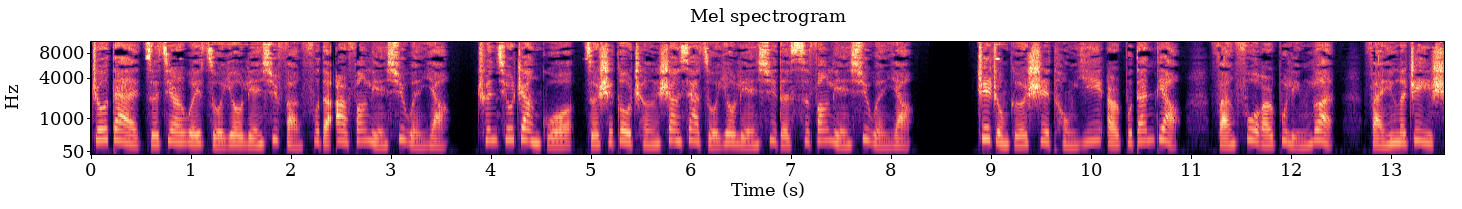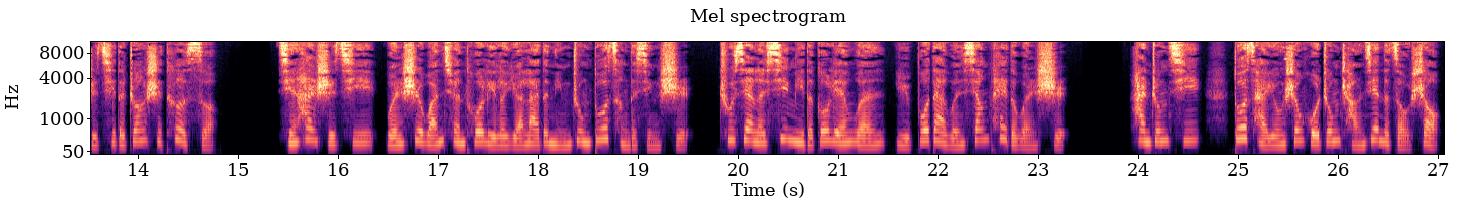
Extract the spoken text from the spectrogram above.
周代则进而为左右连续反复的二方连续纹样，春秋战国则是构成上下左右连续的四方连续纹样。这种格式统一而不单调，繁复而不凌乱，反映了这一时期的装饰特色。秦汉时期，纹饰完全脱离了原来的凝重多层的形式，出现了细密的勾连纹与波带纹相配的纹饰。汉中期，多采用生活中常见的走兽、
